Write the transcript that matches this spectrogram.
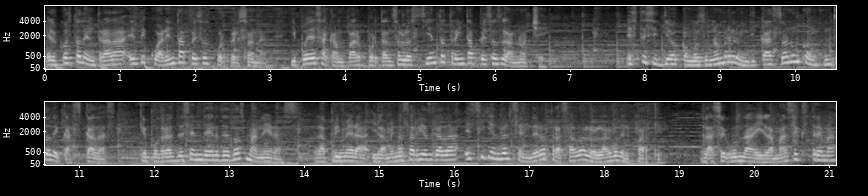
El costo de entrada es de 40 pesos por persona, y puedes acampar por tan solo 130 pesos la noche. Este sitio, como su nombre lo indica, son un conjunto de cascadas, podrás descender de dos maneras. La primera y la menos arriesgada es siguiendo el sendero trazado a lo largo del parque. La segunda y la más extrema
